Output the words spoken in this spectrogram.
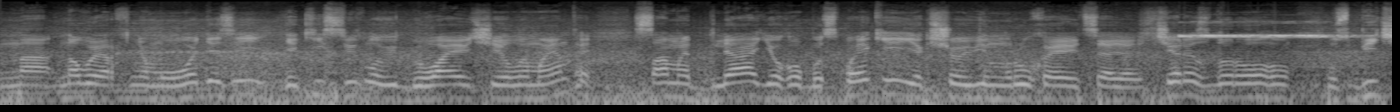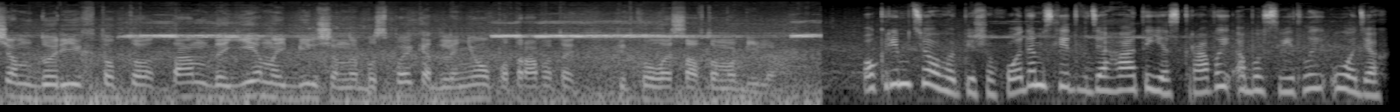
на, на верхньому одязі якісь світловідбиваючі елементи саме для його безпеки, якщо він рухається через дорогу, узбіччям доріг, тобто там, де є найбільша небезпека для нього потрапити під колеса автомобіля. Окрім цього, пішоходам слід вдягати яскравий або світлий одяг,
